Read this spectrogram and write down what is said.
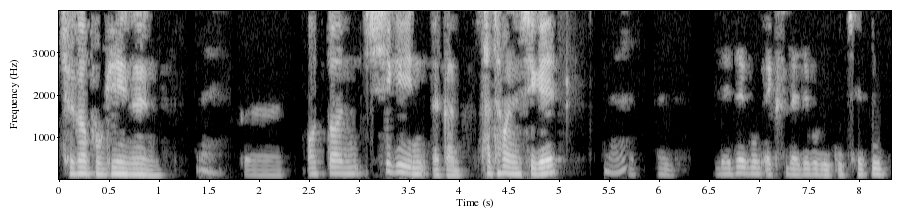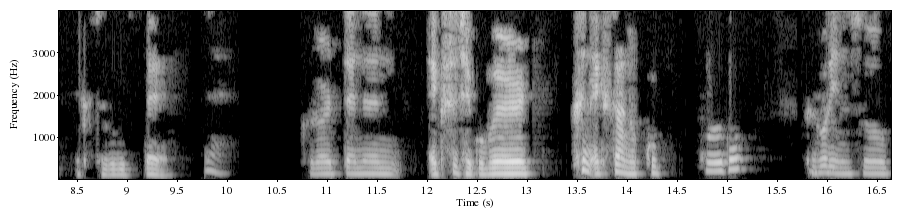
제가 보기에는 네. 그 어떤 식이 그러니까 4차 방정식에 네. 4제곱 x 4제곱이 있고 제곱 x 제곱이 있을 때 네. 그럴 때는 x 제곱을 큰 x라 놓고 풀고 그걸 인수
